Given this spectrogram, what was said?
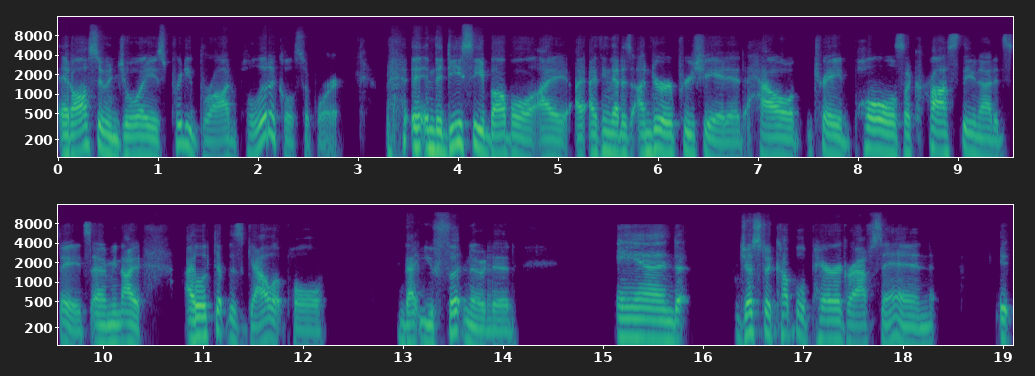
it also enjoys pretty broad political support. In the DC bubble, I I think that is underappreciated how trade polls across the United States. I mean, I I looked up this Gallup poll that you footnoted, and just a couple paragraphs in, it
